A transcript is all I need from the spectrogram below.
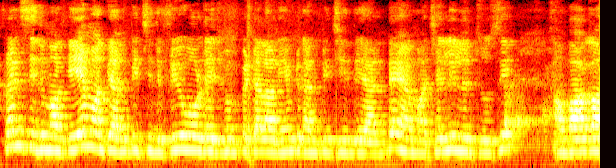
ఫ్రెండ్స్ ఇది మాకు ఏ మాకు అనిపించింది? ఫ్రీ ఓల్డ్ ఏజ్ మేము పెట్టాలని ఏమిటి అనిపించింది అంటే మా చెల్లెళ్ళు చూసి బాగా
